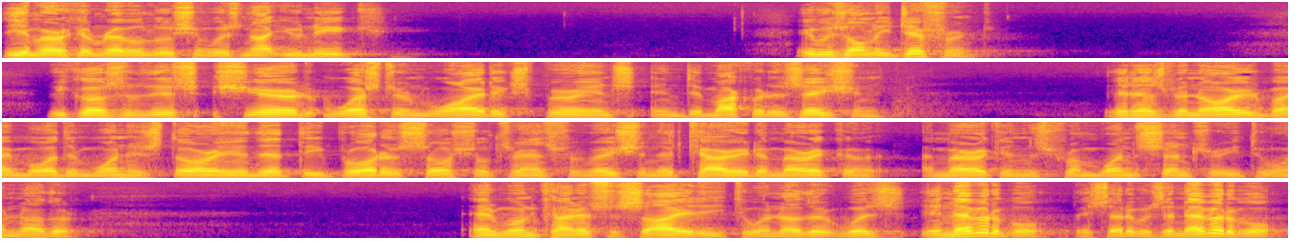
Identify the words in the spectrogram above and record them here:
The American Revolution was not unique, it was only different. Because of this shared Western wide experience in democratization, it has been argued by more than one historian that the broader social transformation that carried America, Americans from one century to another and one kind of society to another was inevitable. They said it was inevitable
